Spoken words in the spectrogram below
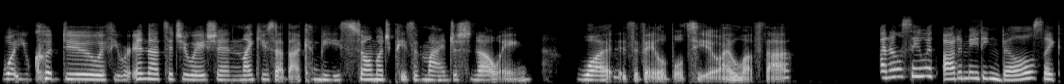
what you could do if you were in that situation. Like you said, that can be so much peace of mind just knowing what is available to you. I love that. And I'll say with automating bills, like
